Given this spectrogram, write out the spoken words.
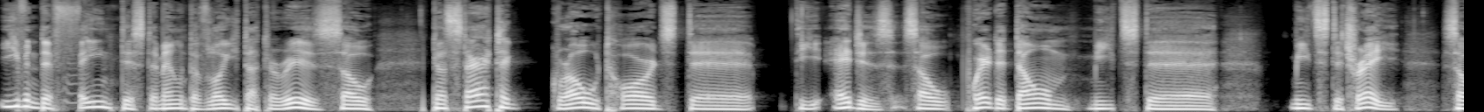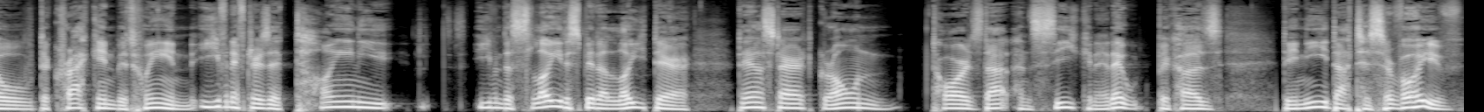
even the faintest amount of light that there is. So they'll start to grow towards the the edges. So where the dome meets the meets the tray. So the crack in between, even if there's a tiny even the slightest bit of light there, they'll start growing towards that and seeking it out because they need that to survive.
